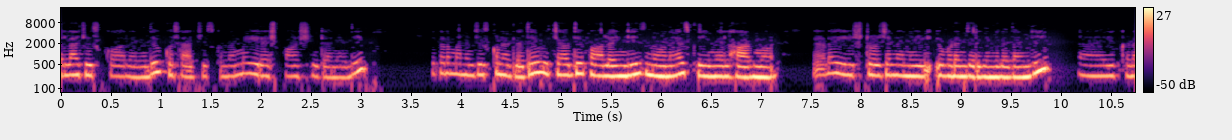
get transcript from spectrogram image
ఎలా చూసుకోవాలనేది ఒకసారి చూసుకుందాము ఈ రెస్పాన్స్ షీట్ అనేది ఇక్కడ మనం చూసుకున్నట్లయితే which of the following is known as female hormone ఇక్కడ ఈస్ట్రోజన్ అని ఇవ్వడం జరిగింది కదండి. ఇక్కడ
